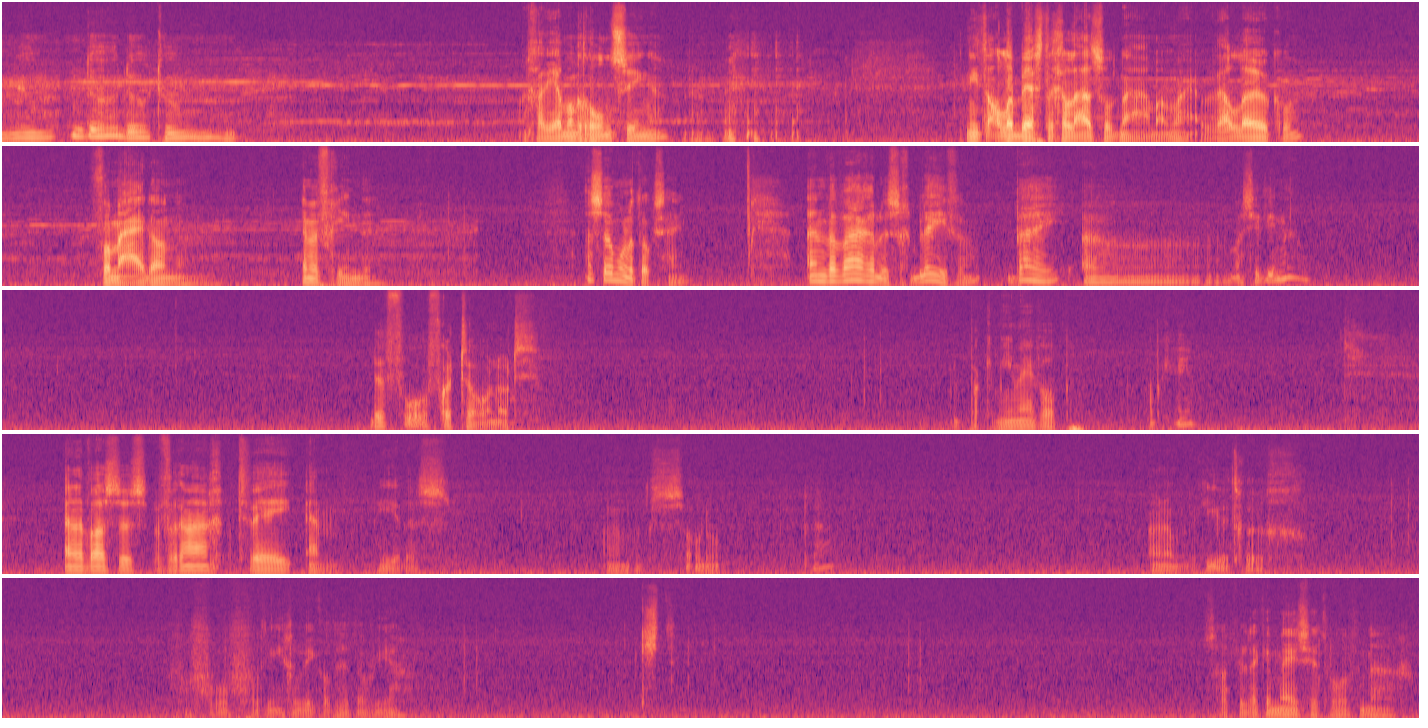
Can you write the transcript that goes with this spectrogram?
gaat hij helemaal rondzingen. Niet de allerbeste geluidsopname, maar wel leuk hoor. Voor mij dan. En mijn vrienden. En zo moet het ook zijn. En we waren dus gebleven bij... Uh, waar zit hij nou? De voorvertonerd. Pak hem hier even op. Oké. En dat was dus vraag 2m. Hier dus. Dan moet ik zo doen. En dan moet ik hier weer terug. Of, wat ingewikkeld het over ja. Kst. Schat weer lekker meezitten hoor vandaag.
